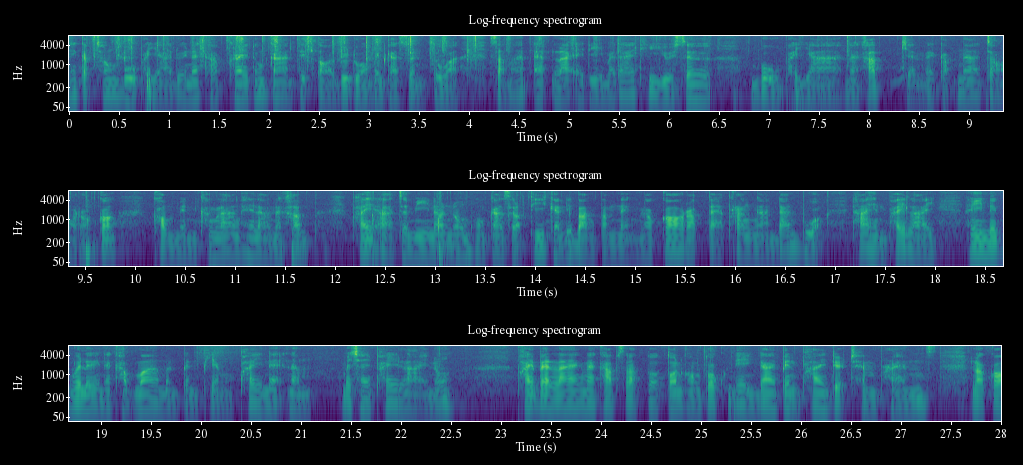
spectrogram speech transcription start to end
ให้กับช่องบูพยาด้วยนะครับ ใครต้องการติดต่อดูดวงเป็นการส่วนตัว สามารถแอดไลน์ ID มาได้ที่ user บูพยานะครับเขียนไว้กับหน้าจอเราก็คอมเมนต์ข้างล่างให้แล้วนะครับไพ่อาจจะมีแนวโน้มของการสลับที่กันได้บางตำแหน่ง แล้วก็รับแต่พลังงานด้านบวก ถ้าเห็นไพ่ไลายให้นึกไว้เลยนะครับว่ามันเป็นเพียงไพ่แนะนำไม่ใช่ไพ่ลายเนาะไพ่ใบแรกนะครับสำหรับตัวตนของตัวคุณเองได้เป็นไพ่ The Temperance แล้วก็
